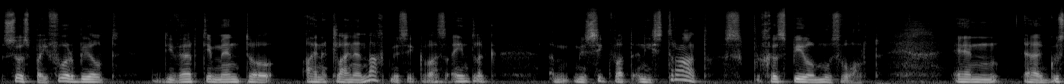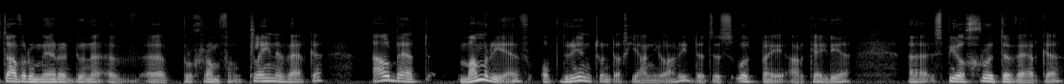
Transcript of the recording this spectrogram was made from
soos byvoorbeeld Divertimento eine kleine nachtmusiek was eintlik musiek wat in die straat gespeel moes word. En uh, Gustavo Romero doen 'n program van kleine werke. Albert Mamriev op 23 Januarie, dit is ook by Arcadia, uh, speel groot werke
